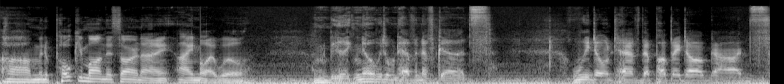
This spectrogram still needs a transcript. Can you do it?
Oh, I'm gonna Pokemon this, aren't I? I know I will. I'm gonna be like, no, we don't have enough gods. We don't have the puppet dog gods.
